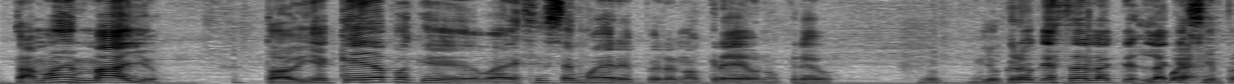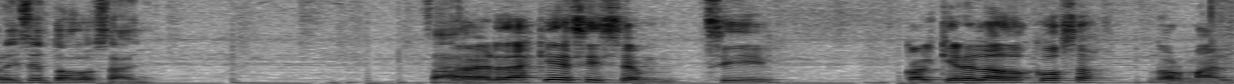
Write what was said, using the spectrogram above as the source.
estamos en mayo. Todavía queda para que a ver si se muere, pero no creo, no creo. Yo, creo que esta es la que, la que Bueno. siempre dicen todos los años. ¿Sabes? La verdad es que si, se, si cualquiera de las dos cosas, normal.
